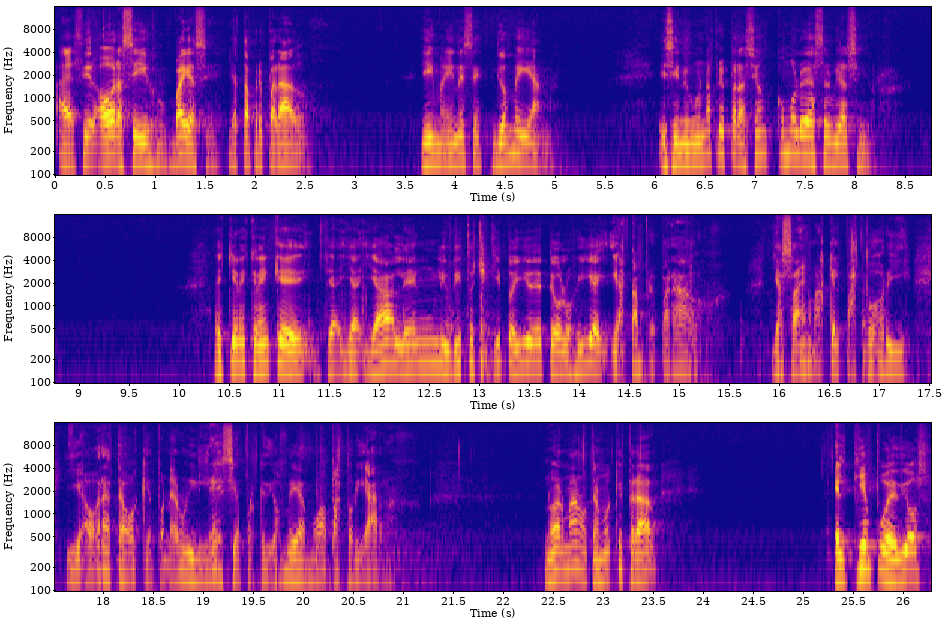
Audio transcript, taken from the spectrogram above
a decir, ahora sí, hijo, váyase, ya está preparado. Y imagínense, Dios me llama. Y sin ninguna preparación, ¿cómo le voy a servir al Señor? Hay quienes creen que ya, leen un librito chiquito ahí de teología y ya están preparados. Ya saben más que el pastor y, y ahora tengo que poner una iglesia porque Dios me llamó a pastorear. No, hermano, tenemos que esperar el tiempo de Dios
